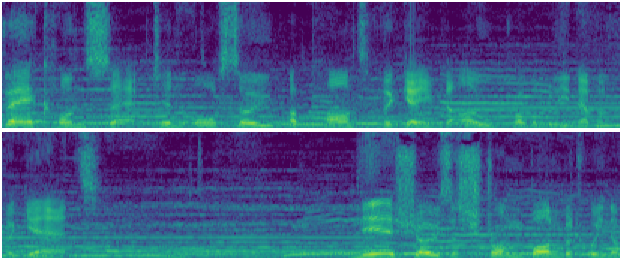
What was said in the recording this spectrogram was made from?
fair concept and also a part of the game that I will probably never forget. Nier shows a strong bond between a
